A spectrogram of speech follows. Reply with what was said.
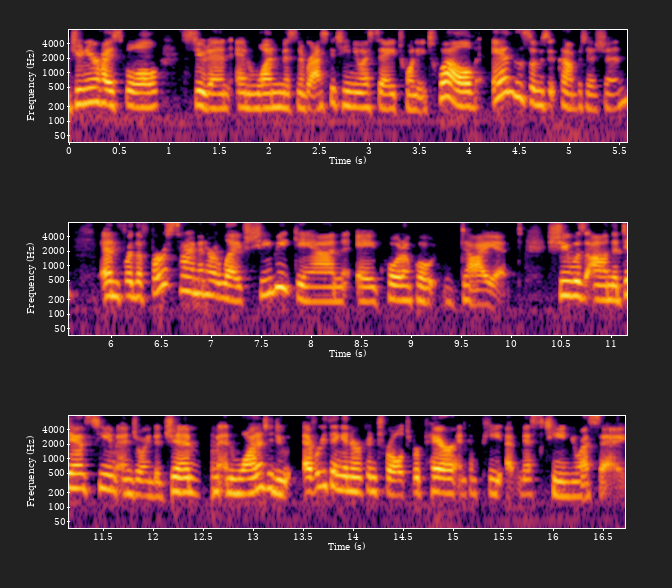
junior high school student and won Miss Nebraska Teen USA 2012 and the swimsuit competition. And for the first time in her life, she began a quote unquote diet. She was on the dance team and joined a gym and wanted to do everything in her control to prepare and compete at Miss Teen USA.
